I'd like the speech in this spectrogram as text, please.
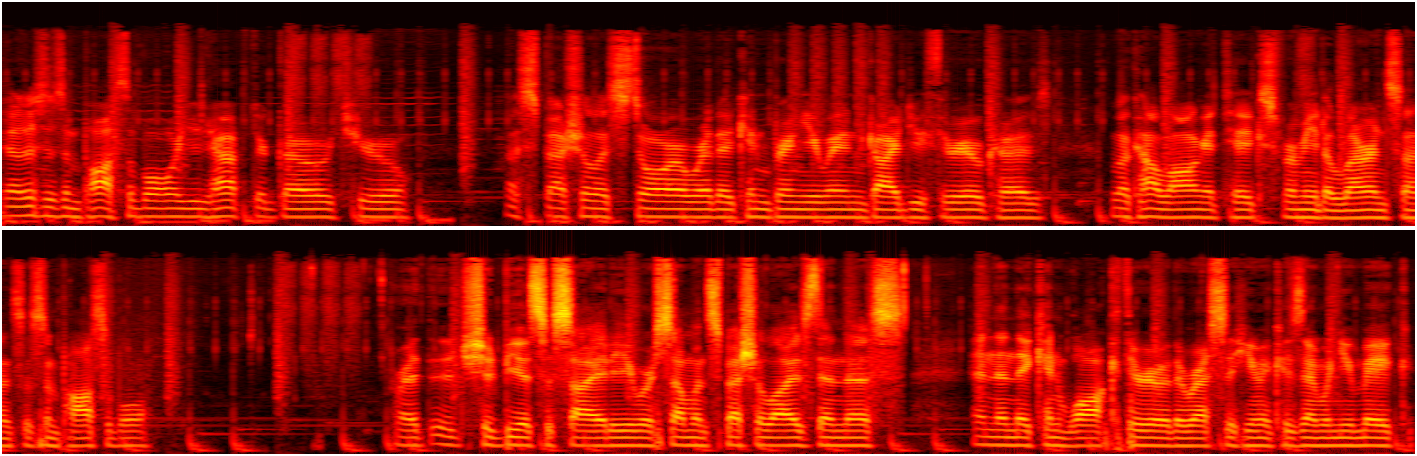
Yeah, this is impossible. You'd have to go to a specialist store where they can bring you in, guide you through, because look how long it takes for me to learn since it's impossible. Right? It should be a society where someone specialized in this and then they can walk through the rest of the human because then when you make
